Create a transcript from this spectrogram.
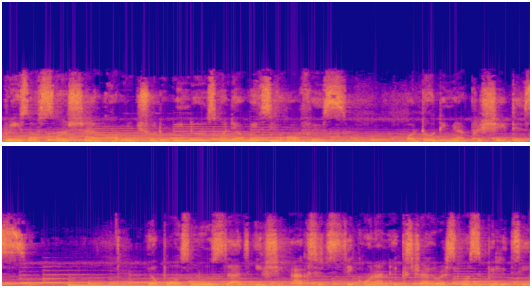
rays of sunshine coming through the windows on their way to your office, although they may appreciate this. Your boss knows that if she asks you to take on an extra responsibility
